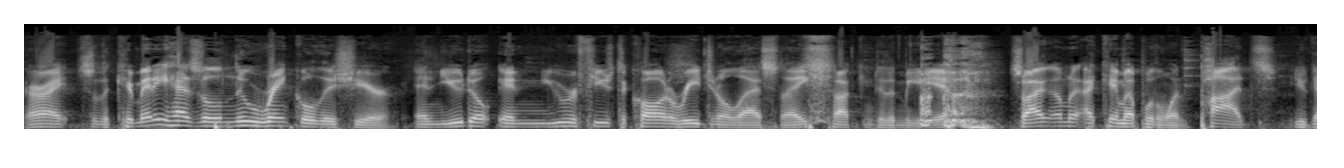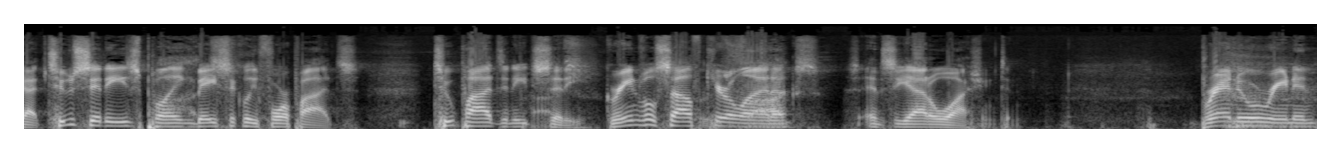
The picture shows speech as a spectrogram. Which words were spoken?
All right. So the committee has a new wrinkle this year, and you don't, and you refused to call it a regional last night, talking to the media. so I, I, came up with one: pods. You got two cities playing pods. basically four pods, two pods in each pods. city: Greenville, South Carolina, Fox. and Seattle, Washington. brand new arena,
